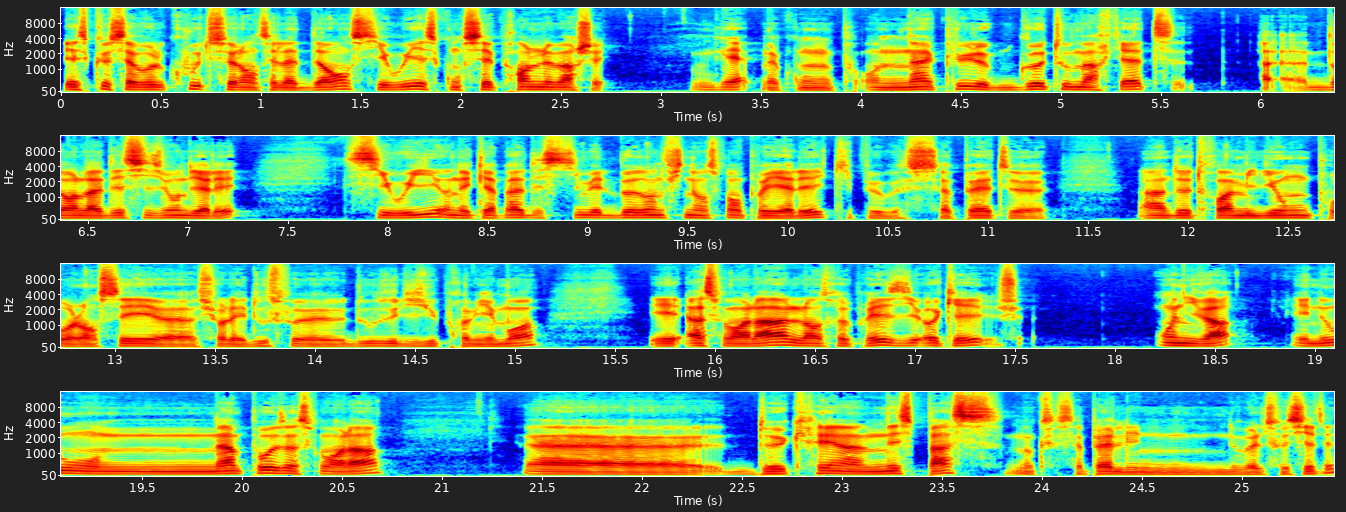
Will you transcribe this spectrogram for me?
est-ce que ça vaut le coup de se lancer là-dedans? Si oui, est-ce qu'on sait prendre le marché? Donc on, on, inclut le go-to-market euh, dans la décision d'y aller. Si oui, on est capable d'estimer le besoin de financement pour y aller, qui peut, ça peut être euh, 1, 2, 3 millions pour lancer euh, sur les 12, 12 euh, ou 18 premiers mois. Et à ce moment-là, l'entreprise dit OK, on y va. Et nous, on impose à ce moment-là euh, de créer un espace. Donc, ça s'appelle une nouvelle société.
